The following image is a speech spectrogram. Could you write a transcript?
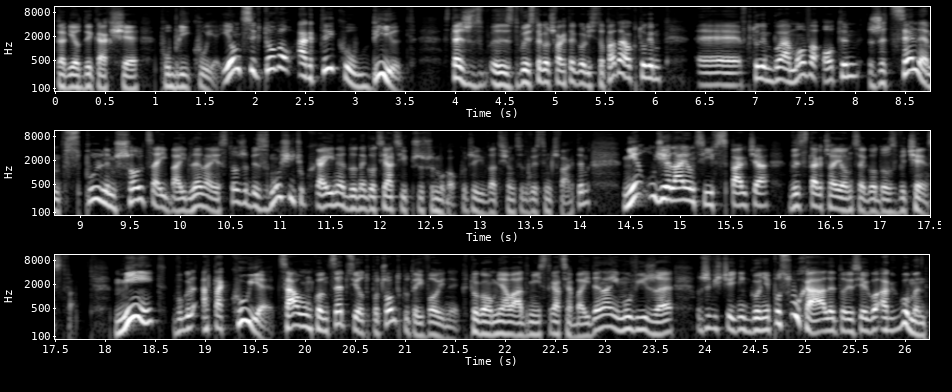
periodykach się publikuje. I on cytował artykuł Bild, też z, z 24 listopada, o którym, e, w którym była mowa o tym, że celem wspólnym Scholza i Bidena jest to, żeby zmusić Ukrainę do negocjacji w przyszłym roku, czyli w 2024, nie udzielając jej wsparcia wystarczającego do zwycięstwa zwycięstwa. W ogóle atakuje całą koncepcję od początku tej wojny, którą miała administracja Bidena i mówi, że oczywiście nikt go nie posłucha, ale to jest jego argument,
